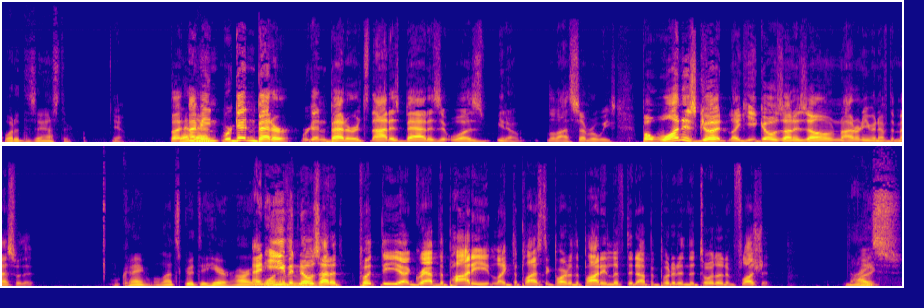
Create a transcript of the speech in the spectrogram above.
what a disaster. Yeah. But Been I there. mean, we're getting better. We're getting better. It's not as bad as it was, you know, the last several weeks. But one is good. Like he goes on his own. I don't even have to mess with it. Okay, well that's good to hear. All right, And he even knows how to put the uh, grab the potty, like the plastic part of the potty, lift it up and put it in the toilet and flush it. Nice.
